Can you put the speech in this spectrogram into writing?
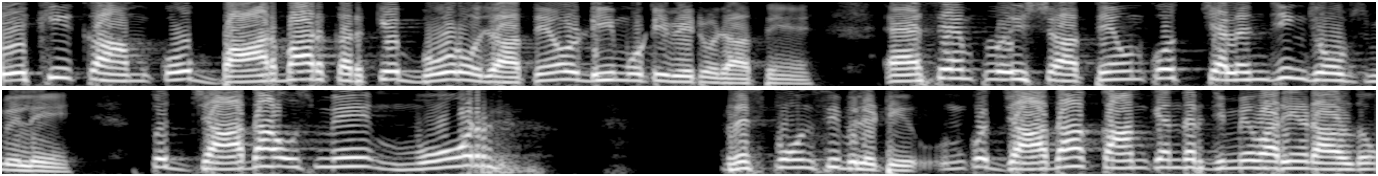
एक ही काम को बार बार करके बोर हो जाते हैं और डीमोटिवेट हो जाते हैं। ऐसे एम्प्लॉइज चाहते हैं, उनको चैलेंजिंग जॉब्स मिले तो ज़्यादा उसमें मोर रिस्पॉन्सिबिलिटी उनको ज़्यादा काम के अंदर जिम्मेवारियाँ डाल दो।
